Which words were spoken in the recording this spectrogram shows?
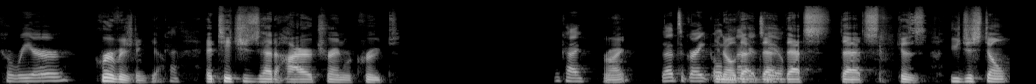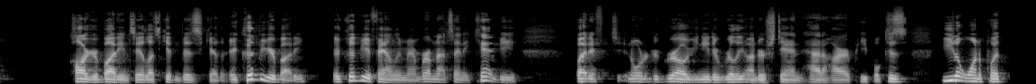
Career. Career visioning, yeah. Okay. It teaches you how to hire, train, recruit, Okay. right? That's a great you golden know nugget that, too. that that's that's because you just don't call your buddy and say let's get in business together. It could be your buddy, it could be a family member. I'm not saying it can't be, but if in order to grow, you need to really understand how to hire people because you don't want to put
